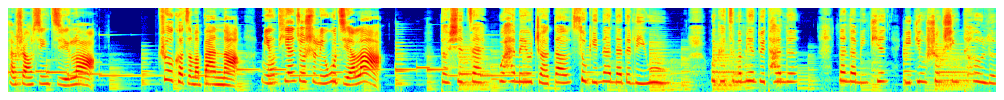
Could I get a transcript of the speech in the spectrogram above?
她伤心极了。这可怎么办呢？明天就是礼物节啦，到现在我还没有找到送给娜娜的礼物，我该怎么面对她呢？娜娜明天一定伤心透了。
